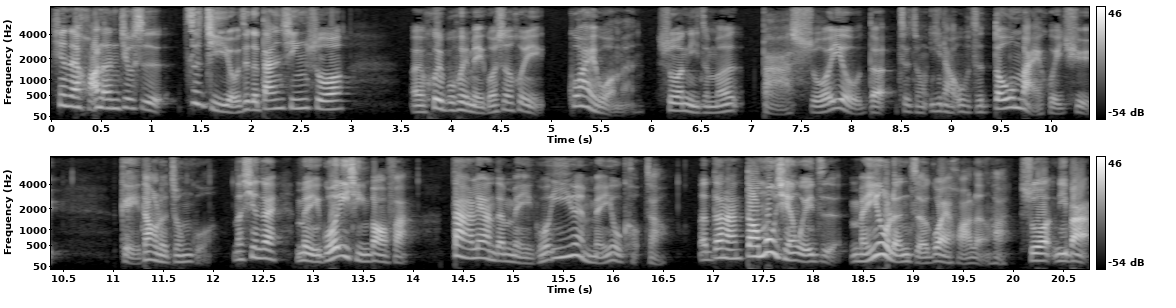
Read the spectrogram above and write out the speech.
现在华人就是自己有这个担心，说，呃，会不会美国社会怪我们，说你怎么把所有的这种医疗物资都买回去，给到了中国？那现在美国疫情爆发。大量的美国医院没有口罩，那当然到目前为止没有人责怪华人哈，说你把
